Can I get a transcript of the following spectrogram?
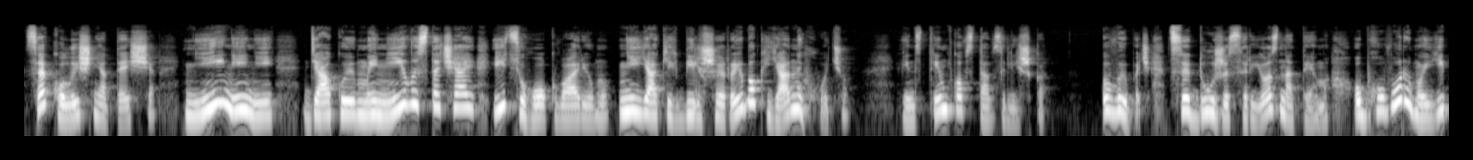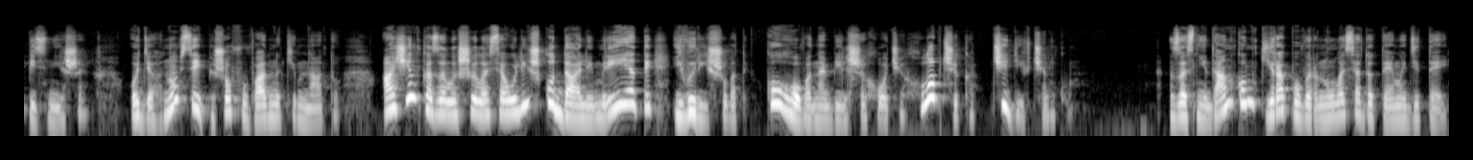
Це колишня теща. Ні, ні, ні. Дякую, мені вистачає і цього акваріуму. Ніяких більше рибок я не хочу. Він стрімко встав з ліжка. Вибач, це дуже серйозна тема. Обговоримо її пізніше. Одягнувся і пішов у ванну кімнату. А жінка залишилася у ліжку далі мріяти і вирішувати, кого вона більше хоче хлопчика чи дівчинку. За сніданком Кіра повернулася до теми дітей.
